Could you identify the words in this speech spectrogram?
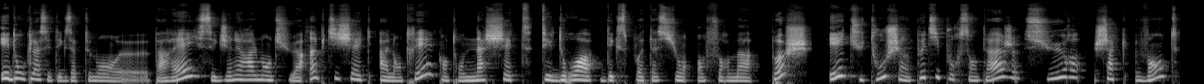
Et donc là, c'est exactement euh, pareil, c'est que généralement tu as un petit chèque à l'entrée quand on achète tes droits d'exploitation en format poche, et tu touches un petit pourcentage sur chaque vente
